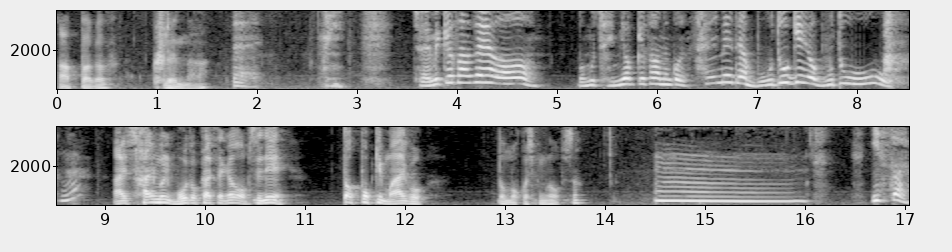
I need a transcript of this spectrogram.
아빠가 그랬나? 네. 재밌게 사세요. 너무 재미없게 사는 건 삶에 대한 모독이에요, 모독. 응? 아니, 삶을 모독할 생각 없으니 떡볶이 말고 또 먹고 싶은 거 없어? 음, 있어요.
